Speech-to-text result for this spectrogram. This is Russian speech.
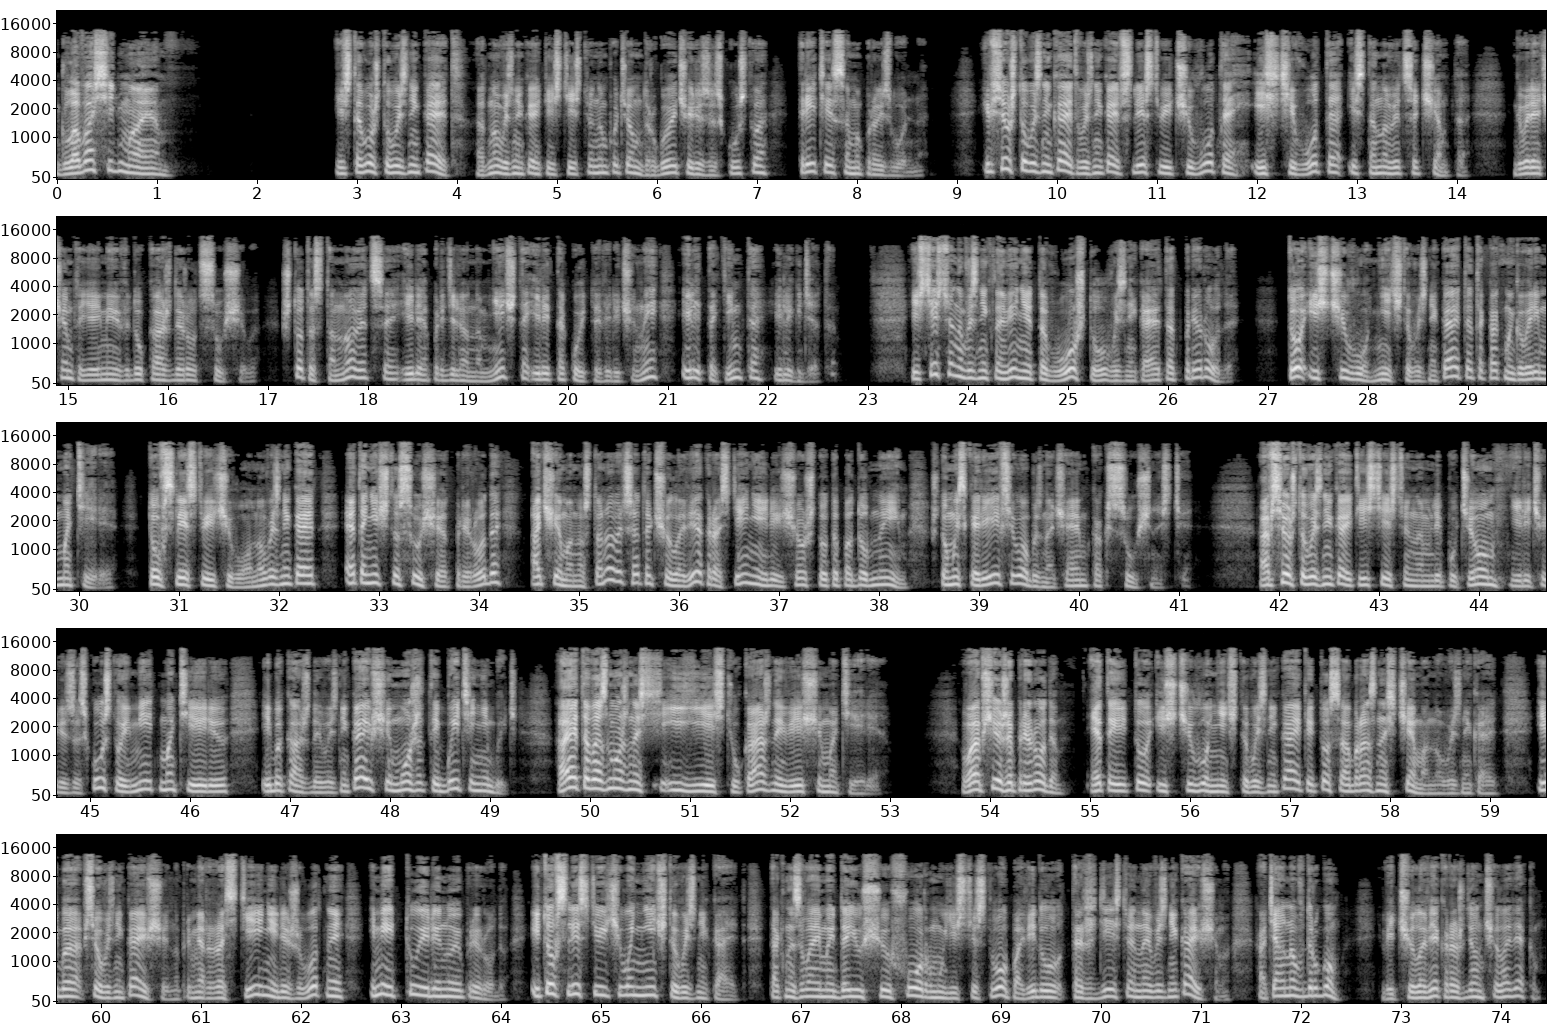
Глава седьмая. Из того, что возникает, одно возникает естественным путем, другое — через искусство, третье — самопроизвольно. И все, что возникает, возникает вследствие чего-то, из чего-то и становится чем-то. Говоря чем-то, я имею в виду каждый род сущего. Что-то становится или определенным нечто, или такой-то величины, или таким-то, или где-то. Естественно, возникновение того, что возникает от природы. То, из чего нечто возникает, это, как мы говорим, материя. То, вследствие чего оно возникает, это нечто сущее от природы, а чем оно становится, это человек, растение или еще что-то подобное им, что мы, скорее всего, обозначаем как сущности. А все, что возникает естественным ли путем или через искусство, имеет материю, ибо каждое возникающее может и быть, и не быть. А эта возможность и есть у каждой вещи материя. Вообще же природа это и то, из чего нечто возникает, и то сообразно с чем оно возникает. Ибо все возникающее, например, растение или животное, имеет ту или иную природу. И то, вследствие чего нечто возникает, так называемое дающую форму естество, по виду тождественное возникающему, хотя оно в другом. Ведь человек рожден человеком.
